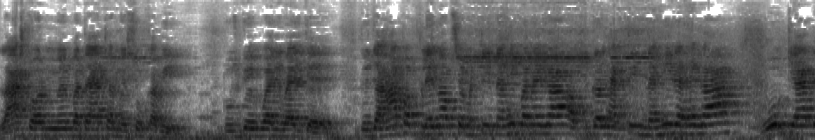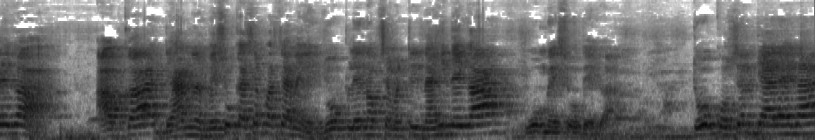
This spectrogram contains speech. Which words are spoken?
लास्ट और में बताया था मेसो का भी। तो उसको एक बार रिवाइज करें। तो जहाँ पर प्लेन ऑफ़ सिमेट्री नहीं बनेगा ऑप्टिकल एक्टिव नहीं रहेगा, वो क्या देगा? आपका ध्यान मेसो कैसे पहचानेंगे जो प्लेन ऑफ़ सेमेट्री नहीं देगा, वो मेसो देगा। तो क्वेश्चन क्या रहेगा?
